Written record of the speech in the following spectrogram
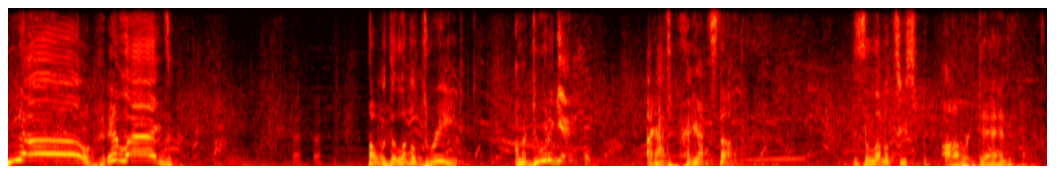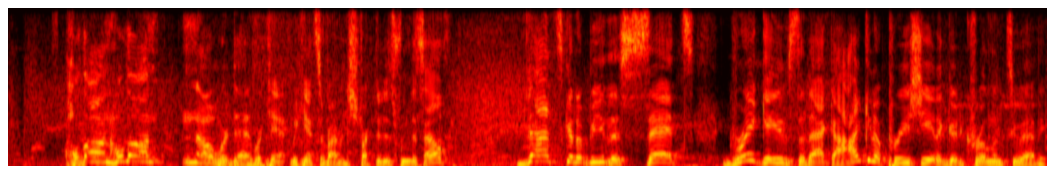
No! It lagged. Oh, with the level three. I'm gonna do it again. Oh, I got. I got stuff. This is a level two. oh, we're dead. Hold on. Hold on. No, we're dead. We can't. We can't survive a destructiveness from this health. That's gonna be the set. Great games to that guy. I can appreciate a good Krillin 2 Heavy.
